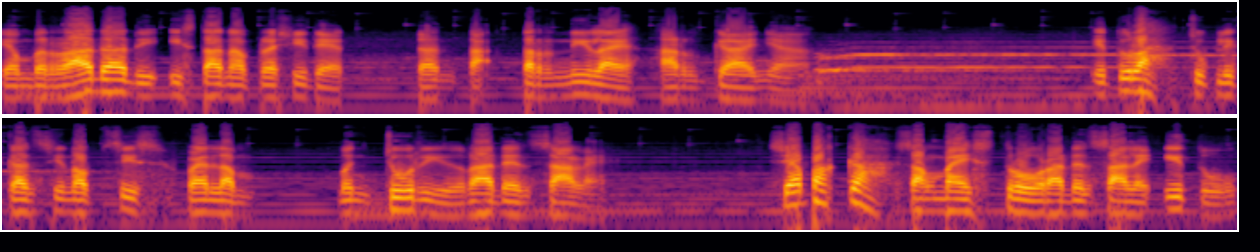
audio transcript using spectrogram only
yang berada di Istana Presiden dan tak ternilai harganya. Itulah cuplikan sinopsis film Mencuri Raden Saleh. Siapakah sang maestro Raden Saleh itu?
